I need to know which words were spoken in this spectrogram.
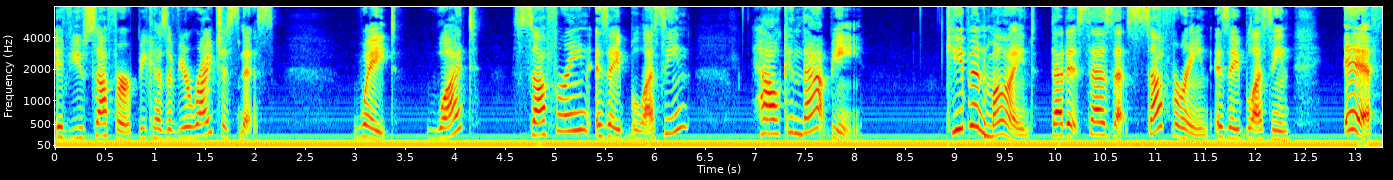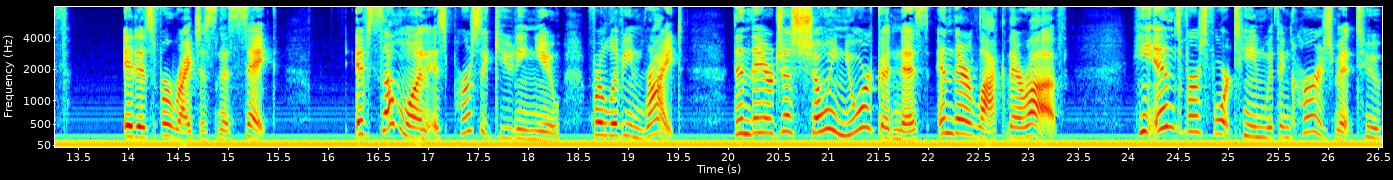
if you suffer because of your righteousness. Wait, what? Suffering is a blessing? How can that be? Keep in mind that it says that suffering is a blessing if it is for righteousness' sake. If someone is persecuting you for living right, then they are just showing your goodness and their lack thereof. He ends verse 14 with encouragement to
